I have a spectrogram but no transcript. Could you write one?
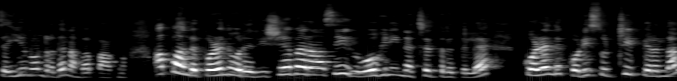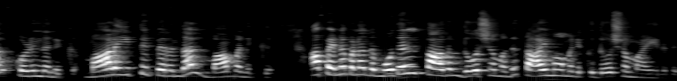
செய்யணும்ன்றத நம்ம பார்க்கணும். அப்ப அந்த குழந்தை ஒரு ரிஷப ராசி, ரோகிணி நட்சத்திரத்துல குழந்தை கொடி சுற்றி பிறந்தால் கொழுந்தனுக்கு, மாலையிட்டு பிறந்தால் மாமனுக்கு. அப்ப என்ன பண்ண அந்த முதல் பாதம் தோஷம் வந்து தாய்மாமனுக்கு தோஷம் ஆயிருது.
